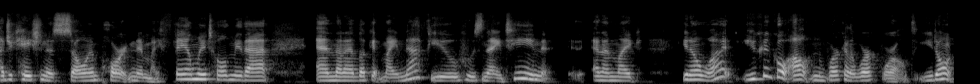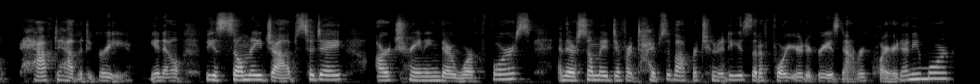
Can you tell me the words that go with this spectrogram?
education is so important. And my family told me that. And then I look at my nephew who's 19 and I'm like, you know what? You can go out and work in the work world. You don't have to have a degree, you know, because so many jobs today are training their workforce. And there are so many different types of opportunities that a four year degree is not required anymore.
